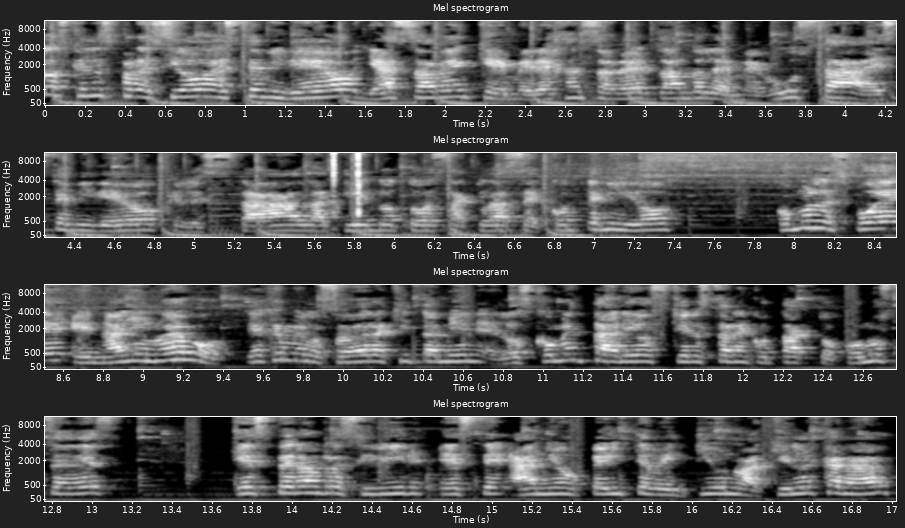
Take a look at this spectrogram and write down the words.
Amigos, ¿qué les pareció este video? Ya saben que me dejan saber dándole me gusta a este video que les está latiendo toda esta clase de contenidos. ¿Cómo les fue en Año Nuevo? Déjenmelo saber aquí también en los comentarios. Quiero estar en contacto con ustedes. ¿Qué esperan recibir este año 2021 aquí en el canal?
